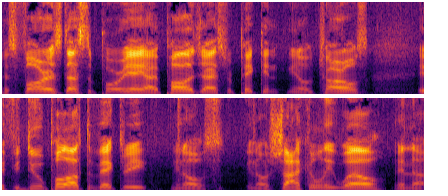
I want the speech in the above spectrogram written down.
As far as Dustin Poirier, I apologize for picking, you know, Charles. If you do pull out the victory, you know, you know, shockingly well, and uh,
